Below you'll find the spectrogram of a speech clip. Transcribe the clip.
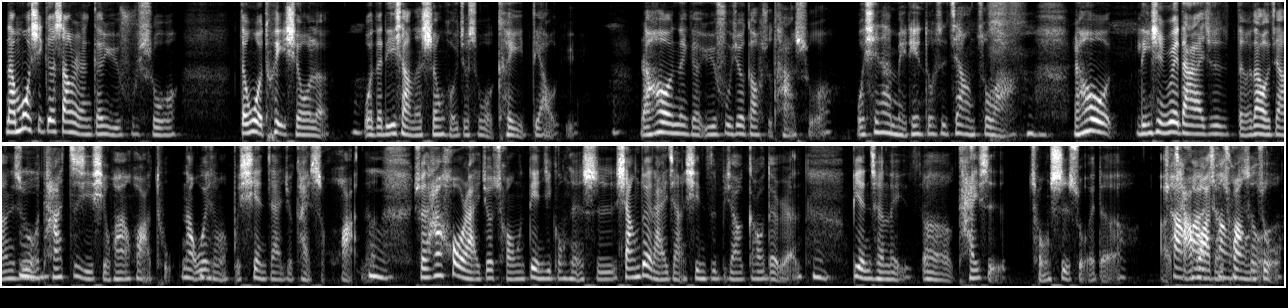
那墨西哥商人跟渔夫说：“等我退休了，我的理想的生活就是我可以钓鱼。”然后那个渔夫就告诉他说。我现在每天都是这样做啊，然后林行瑞大概就是得到这样，就是说他自己喜欢画图，那为什么不现在就开始画呢？所以他后来就从电机工程师相对来讲薪资比较高的人，变成了呃开始从事所谓的。插画的创作，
